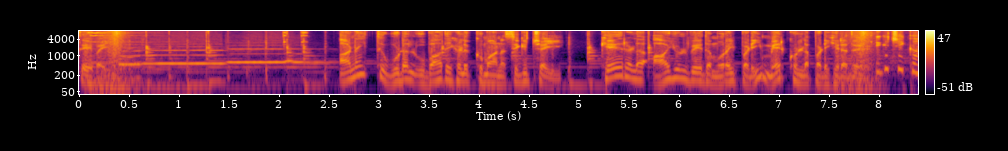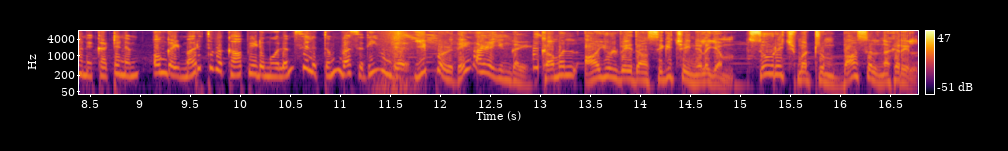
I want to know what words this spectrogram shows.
சேவை. அனைத்து உடல் உபாதைகளுக்குமான சிகிச்சை கேரள ஆயுள்வேத முறைப்படி மேற்கொள்ளப்படுகிறது. சிகிச்சைக்கான கட்டணம் உங்கள் மருத்துவ காப்பீடு மூலம் செலுத்தும் வசதி உண்டு. இப்பொழுதே அழையுங்கள். கமல் ஆயுள்வேதா சிகிச்சை நிலையம் சூரிச் மற்றும் பாசல் நகரில்.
